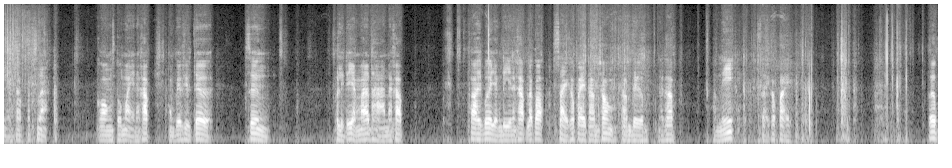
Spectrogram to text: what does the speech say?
ี่ครับลักษณะกรองตัวใหม่นะครับ ของเบฟฟิลเตอร์ ซึ่งผลิตได้อย่างมาตรฐานนะครับผ้าไฟเบอร์อย่างดีนะครับ แล้วก็ใส่เข้าไปตามช่องตามเดิมนะครับอันนี้ใส่เข้าไปปึ๊บ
